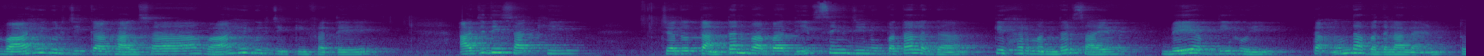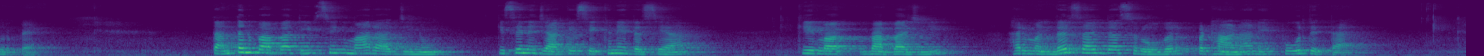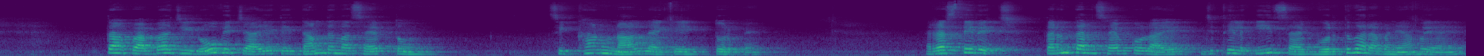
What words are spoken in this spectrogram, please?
ਵਾਹਿਗੁਰੂ ਜੀ ਕਾ ਖਾਲਸਾ, ਵਾਹਿਗੁਰੂ ਜੀ ਕੀ ਫਤਿਹ। ਅੱਜ ਦੀ ਸਾਖੀ, ਜਦੋਂ ਧੰਨ ਧੰਨ ਬਾਬਾ ਦੀਪ ਸਿੰਘ ਜੀ ਨੂੰ ਪਤਾ ਲੱਗਾ ਕਿ ਹਰਮੰਦਰ ਸਾਹਿਬ ਬੇਅਬਦੀ ਹੋਈ, ਤਾਂ ਉਹਦਾ ਬਦਲਾ ਲੈਣ ਤੁਰ ਪਏ। ਧੰਨ ਧੰਨ ਬਾਬਾ ਦੀਪ ਸਿੰਘ ਮਹਾਰਾਜ ਜੀ ਨੂੰ ਕਿਸੇ ਨੇ ਜਾ ਕੇ ਸਿੱਖ ਨੇ ਦੱਸਿਆ ਕਿ ਮਾ- ਬਾਬਾ ਜੀ, ਹਰਮੰਦਰ ਸਾਹਿਬ ਦਾ ਸਰੋਵਰ ਪਠਾਣਾ ਨੇ ਪੂਰ ਦਿੱਤਾ ਹੈ। ਤਾਂ ਬਾਬਾ ਜੀ ਰੋਹ ਵਿੱਚ ਆਏ ਤੇ ਦਮਦਮਾ ਸਾਹਿਬ ਤੋਂ ਸਿੱਖਾਂ ਨੂੰ ਨਾਲ ਲੈ ਕੇ ਤੁਰ ਪਏ। ਰਸਤੇ ਵਿੱਚ ਤਰਨਤਾਰਨ ਸਾਹਿਬ ਕੋਲ ਆਏ, ਜਿੱਥੇ ਲਕੀਰ ਸਾਹਿਬ ਗੁਰਦੁਆਰਾ ਬਣਿਆ ਹੋਇਆ ਹੈ।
